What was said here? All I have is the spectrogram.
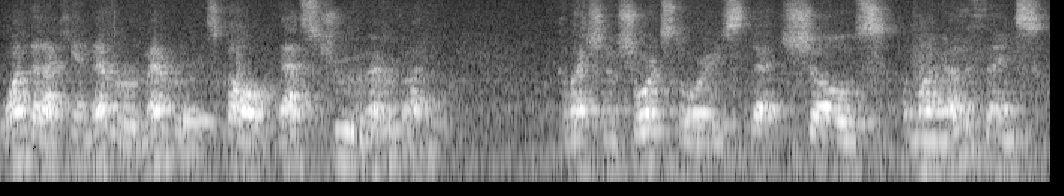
one that I can't never remember. It's called That's True of Everybody, a collection of short stories that shows, among other things,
